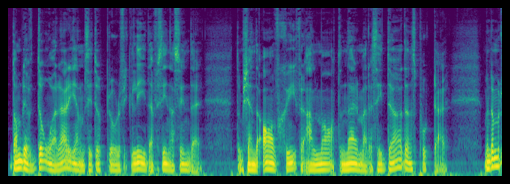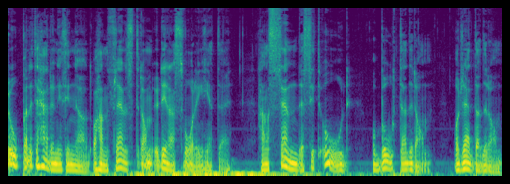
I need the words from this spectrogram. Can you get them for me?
De blev dårar genom sitt uppror och fick lida för sina synder. De kände avsky för all mat och närmade sig dödens portar. Men de ropade till Herren i sin nöd och han frälste dem ur deras svårigheter. Han sände sitt ord och botade dem och räddade dem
